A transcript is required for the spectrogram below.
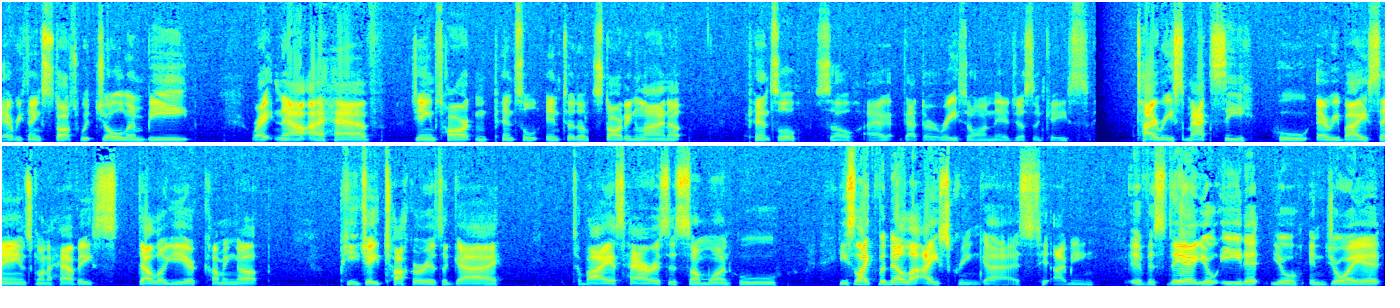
everything starts with Joel Embiid. Right now, I have James Harden penciled into the starting lineup pencil, so I got the erase on there just in case. Tyrese Maxey, who everybody's saying is going to have a stellar year coming up. PJ Tucker is a guy. Tobias Harris is someone who he's like vanilla ice cream, guys. I mean, if it's there, you'll eat it, you'll enjoy it.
